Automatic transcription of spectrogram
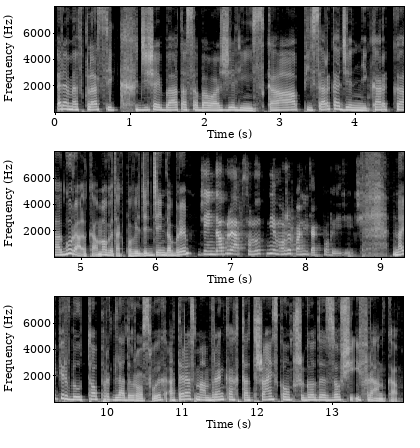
RMF Classic. Dzisiaj Beata Sabała-Zielińska, pisarka, dziennikarka, góralka. Mogę tak powiedzieć. Dzień dobry. Dzień dobry, absolutnie może pani tak powiedzieć. Najpierw był topr dla dorosłych, a teraz mam w rękach tatrzańską przygodę Zosi i Franka.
